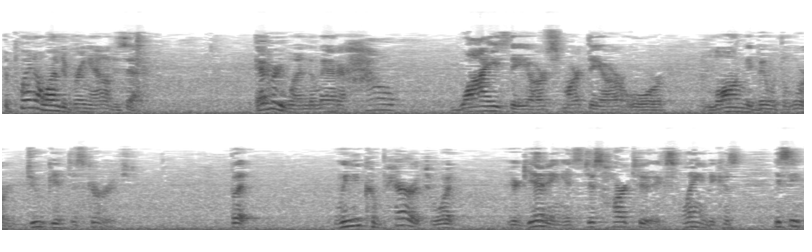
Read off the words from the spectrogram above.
The point I wanted to bring out is that everyone, no matter how wise they are, smart they are, or long they've been with the Lord, do get discouraged. But when you compare it to what you're getting, it's just hard to explain because you see,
